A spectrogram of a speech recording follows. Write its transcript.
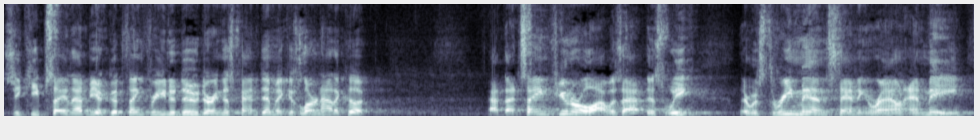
She keeps saying that'd be a good thing for you to do during this pandemic is learn how to cook. At that same funeral I was at this week, there was three men standing around and me.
